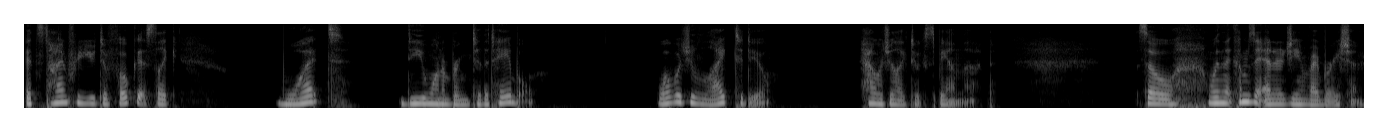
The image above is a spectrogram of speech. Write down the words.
it's time for you to focus like, what do you want to bring to the table? What would you like to do? How would you like to expand that? So, when it comes to energy and vibration,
